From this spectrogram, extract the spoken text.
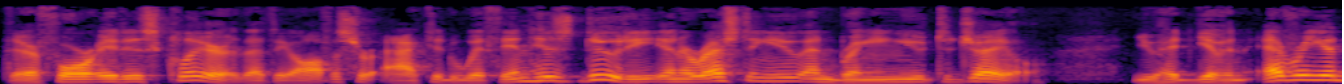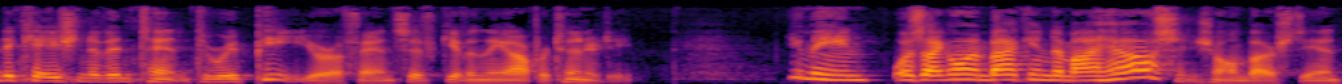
Therefore, it is clear that the officer acted within his duty in arresting you and bringing you to jail. You had given every indication of intent to repeat your offense if given the opportunity. You mean, was I going back into my house? Jean burst in.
